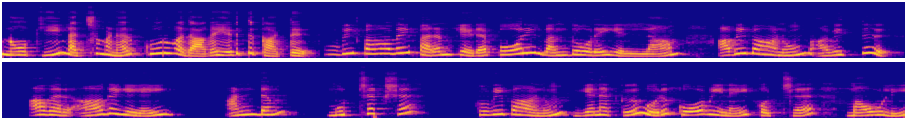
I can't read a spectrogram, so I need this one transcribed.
நோக்கி லட்சுமணர் கூறுவதாக எடுத்துக்காட்டு. புவிபாவை பரம் கெட போரில் வந்தோரை எல்லாம் அவிபானும் அவித்து அவர் ஆகையை அண்டம் முற்றக்ஷ குவிபானும் எனக்கு ஒரு கோவினை கொற்ற மௌலி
